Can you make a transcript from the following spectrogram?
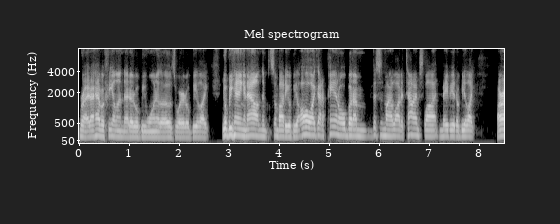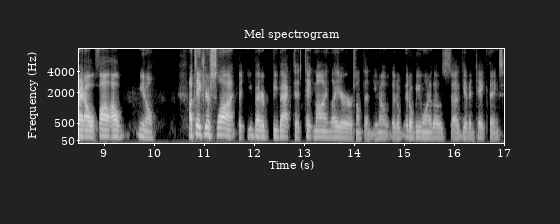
Right. I have a feeling that it'll be one of those where it'll be like you'll be hanging out and then somebody will be, oh, I got a panel, but I'm this is my allotted time slot. And maybe it'll be like, all right, I'll follow, I'll, you know, I'll take your slot, but you better be back to take mine later or something. You know, it'll it'll be one of those uh, give and take things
